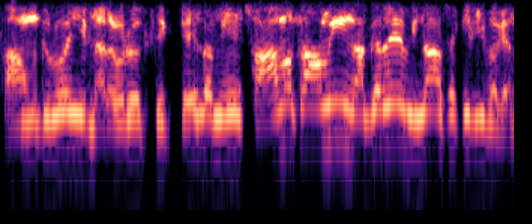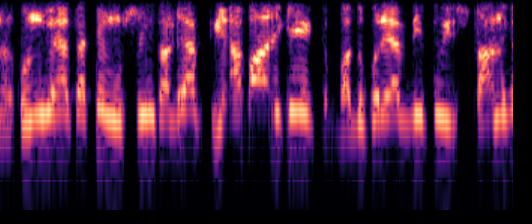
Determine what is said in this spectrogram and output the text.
හාමුදුරුවෝයි මැරවරුත් එක්ක ඇවිල්ලා මේ සාමකාමී නගරය විනාශ කිරීම ගැන කුණුගහපැත්තේ මුස්ලිම් කඩයක් ව්‍යාපාරිකයෙක් බදුකොලයක් දීපු ස්ථානික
